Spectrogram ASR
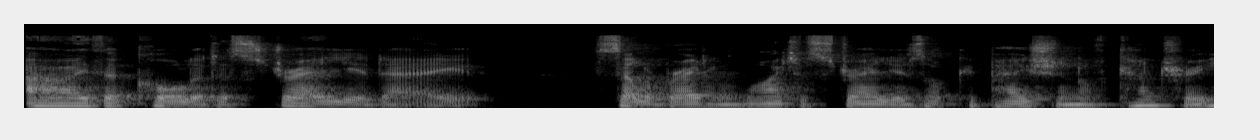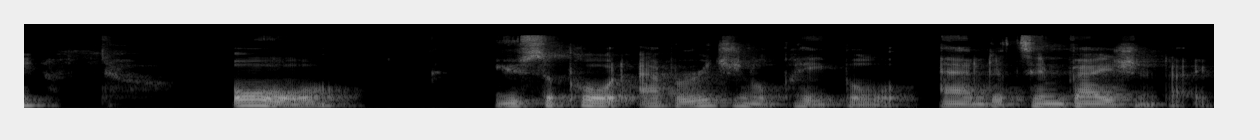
either call it Australia Day, celebrating white Australia's occupation of country, or you support Aboriginal people and it's Invasion Day.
